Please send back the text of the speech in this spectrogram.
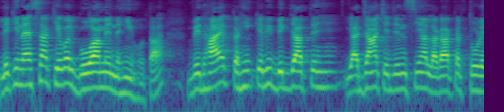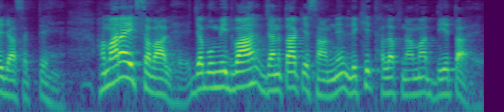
लेकिन ऐसा केवल गोवा में नहीं होता। विधायक कहीं के भी बिक जाते हैं या जाँच एजेंसियाँ लगाकर तोड़े जा सकते हैं। हमारा एक सवाल है, जब उम्मीदवार जनता के सामने लिखित हलफनामा देता है,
